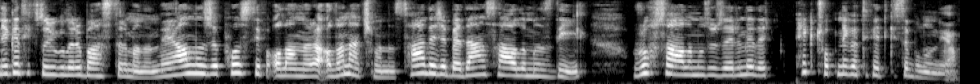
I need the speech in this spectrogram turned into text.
Negatif duyguları bastırmanın ve yalnızca pozitif olanlara alan açmanın sadece beden sağlığımız değil, ruh sağlığımız üzerinde de pek çok negatif etkisi bulunuyor.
